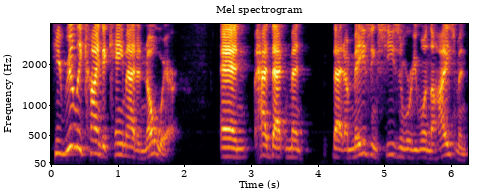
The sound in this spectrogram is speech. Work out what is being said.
he really kind of came out of nowhere and had that meant that amazing season where he won the Heisman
